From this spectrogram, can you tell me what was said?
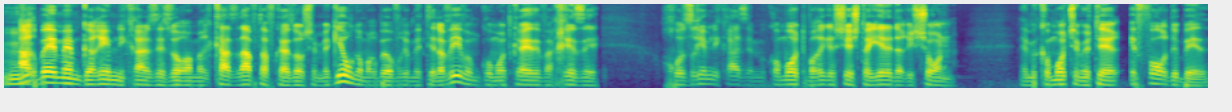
הרבה מהם גרים, נקרא לזה אזור המרכז, לאו דווקא האזור שהם הגיעו, גם הרבה עוברים לתל אביב או מקומות כאלה, ואחרי זה חוזרים, נקרא לזה, מקומות, ברגע שיש את הילד הראשון, למקומות שהם יותר affordable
